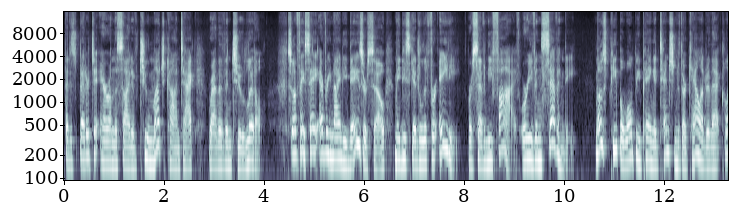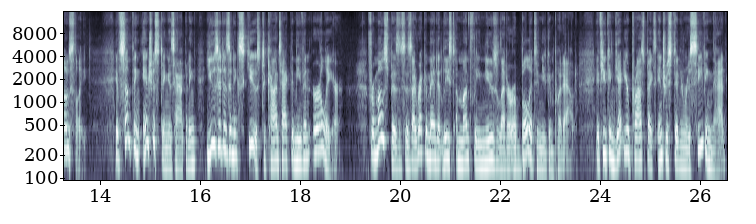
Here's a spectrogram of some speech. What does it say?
that it's better to err on the side of too much contact rather than too little. So if they say every 90 days or so, maybe schedule it for 80 or 75 or even 70. Most people won't be paying attention to their calendar that closely. If something interesting is happening, use it as an excuse to contact them even earlier. For most businesses, I recommend at least a monthly newsletter or bulletin you can put out. If you can get your prospects interested in receiving that,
